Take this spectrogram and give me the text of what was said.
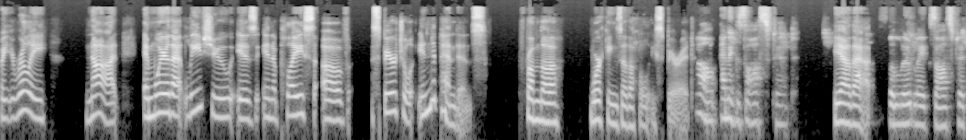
but you're really not. And where that leaves you is in a place of spiritual independence from the workings of the holy spirit. Oh and exhausted. Yeah that. Absolutely exhausted.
